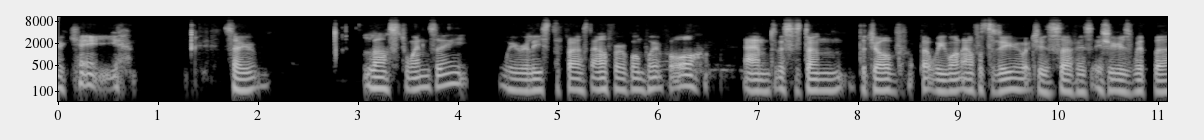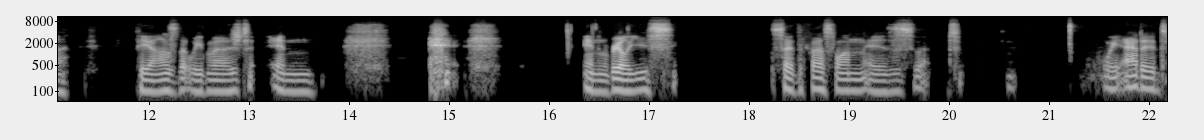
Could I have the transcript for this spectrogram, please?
okay. So last Wednesday, we released the first alpha of 1.4, and this has done the job that we want alphas to do, which is surface issues with the PRs that we've merged in in real use. So the first one is that we added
